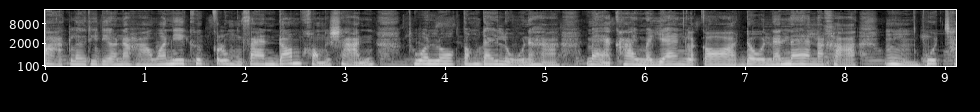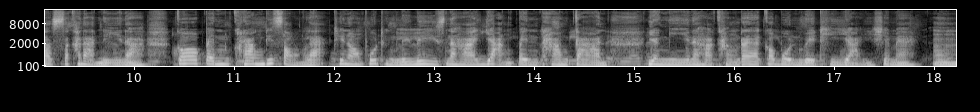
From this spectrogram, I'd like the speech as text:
ปากเลยทีเดียวนะคะว่านี่ี่คือกลุ่มแฟนด้อมของฉัน ทั่วโลกต้องได้รู้นะคะแหมใครมาแย่งแล้วก็โดนแน่ๆนะคะ อืมพูดชัดสักขนาดนี้นะ ก็เป็นครั้งที่สองและที่น้องพูดถึงลิลลี่นะคะ อย่างเป็นทางการอย่างนี้นะคะ ครั้งแรกก็บนเวทีใหญ่ใช่ไหม อืม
